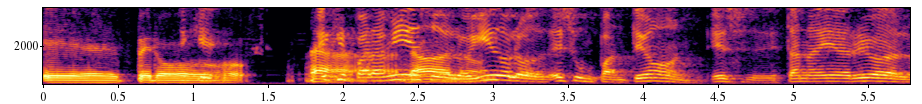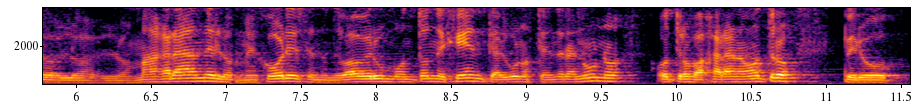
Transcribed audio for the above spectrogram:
Eh, pero. Es que, para mí eso de los ídolos es un panteón. Es, están ahí arriba los, más grandes, los mejores, en donde va a haber un montón de gente. Algunos tendrán uno, otros bajarán a otro, pero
